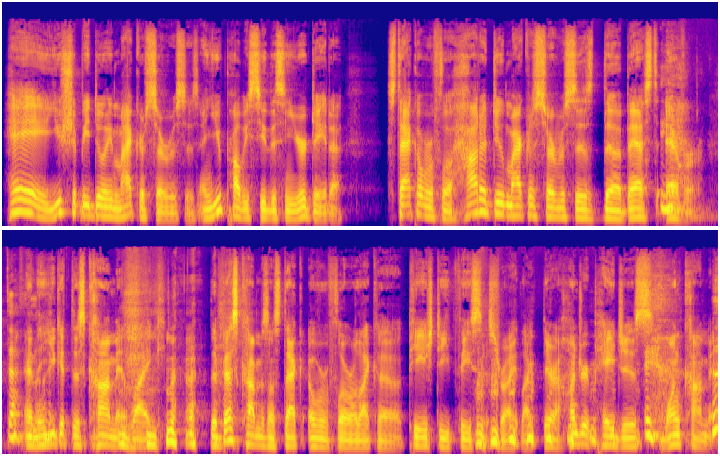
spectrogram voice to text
hey, you should be doing microservices. And you probably see this in your data. Stack Overflow, how to do microservices the best ever. And then you get this comment like the best comments on Stack Overflow are like a PhD thesis, right? Like they're 100 pages, one comment.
